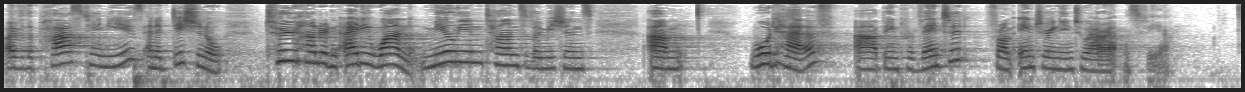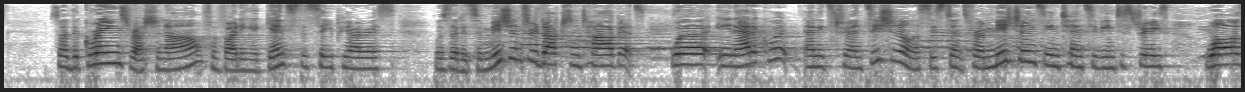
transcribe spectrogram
over the past 10 years, an additional 281 million tonnes of emissions um, would have uh, been prevented from entering into our atmosphere. So the Greens' rationale for voting against the CPRS was that its emissions reduction targets were inadequate and its transitional assistance for emissions-intensive industries was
